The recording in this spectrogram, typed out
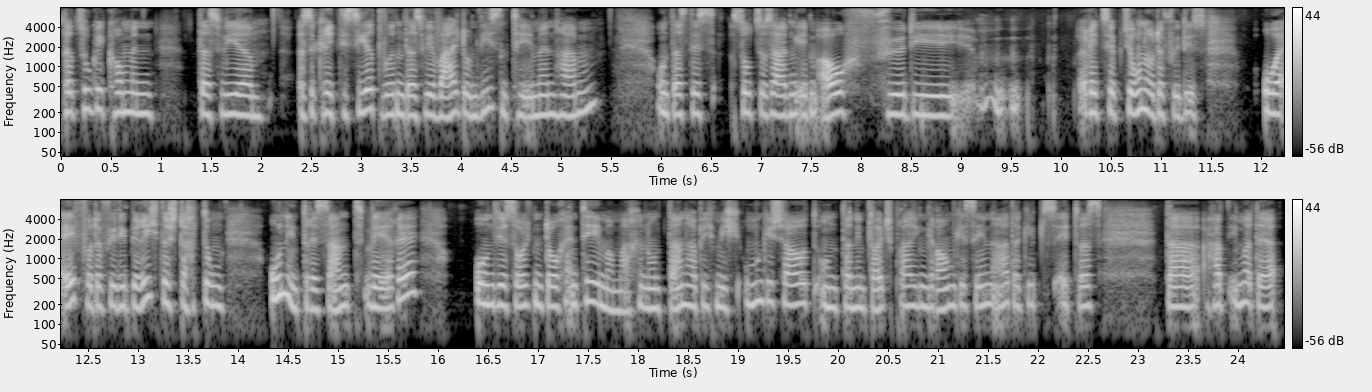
dazu gekommen, dass wir also kritisiert wurden, dass wir Wald- und Wiesenthemen haben und dass das sozusagen eben auch für die Rezeption oder für das ORF oder für die Berichterstattung uninteressant wäre und wir sollten doch ein Thema machen. Und dann habe ich mich umgeschaut und dann im deutschsprachigen Raum gesehen, ah, da gibt es etwas, da hat immer der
